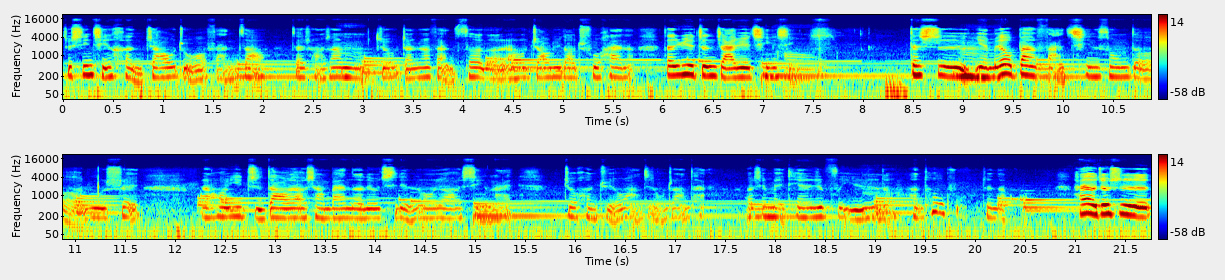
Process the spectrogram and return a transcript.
就心情很焦灼、烦躁，在床上就辗转反侧的，然后焦虑到出汗了，但越挣扎越清醒，但是也没有办法轻松的入睡，然后一直到要上班的六七点钟又要醒来，就很绝望这种状态。而且每天日复一日的，很痛苦，真的。还有就是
